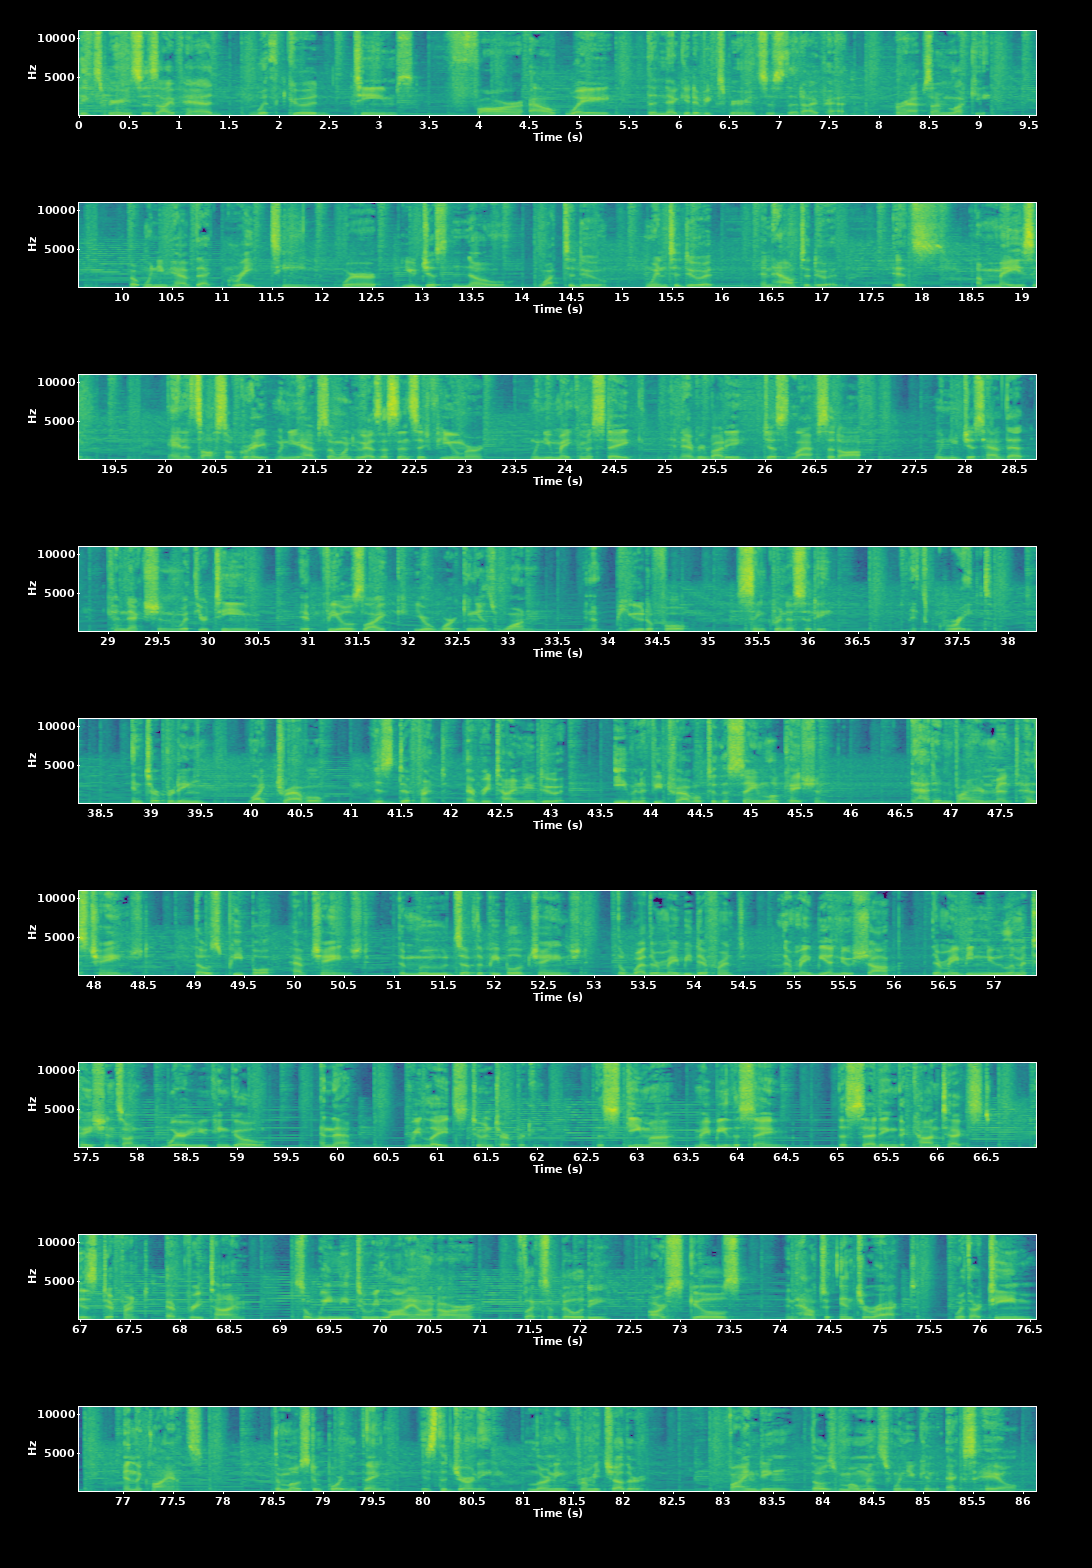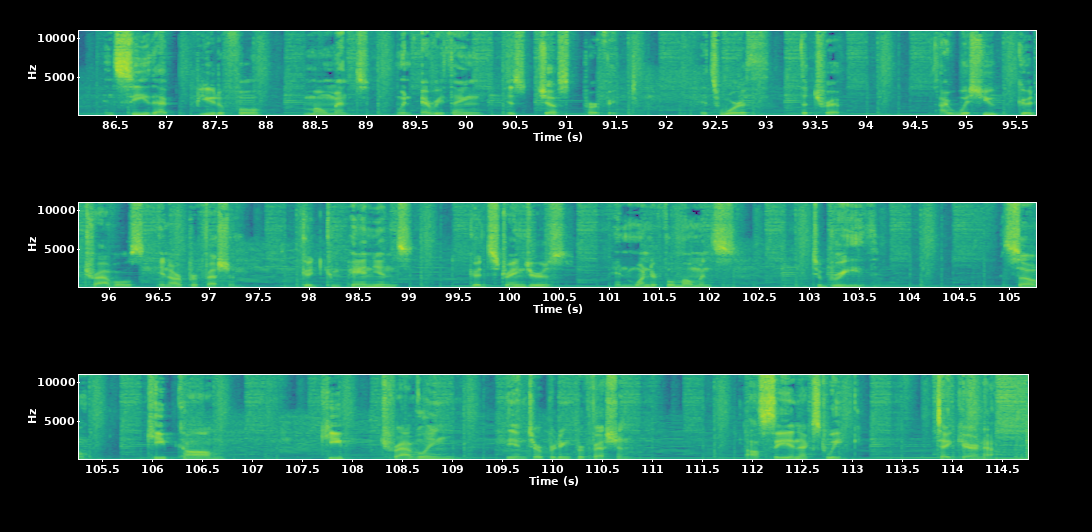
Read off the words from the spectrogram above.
The experiences I've had with good teams far outweigh the negative experiences that I've had. Perhaps I'm lucky. But when you have that great team where you just know what to do, when to do it, and how to do it, it's amazing. And it's also great when you have someone who has a sense of humor, when you make a mistake and everybody just laughs it off, when you just have that connection with your team, it feels like you're working as one in a beautiful synchronicity. It's great. Interpreting, like travel, is different every time you do it. Even if you travel to the same location, that environment has changed those people have changed. The moods of the people have changed. The weather may be different. There may be a new shop. There may be new limitations on where you can go. And that relates to interpreting. The schema may be the same. The setting, the context is different every time. So we need to rely on our flexibility, our skills, and how to interact with our team and the clients. The most important thing is the journey, learning from each other, finding those moments when you can exhale and see that beautiful moment when everything is just perfect. It's worth the trip. I wish you good travels in our profession, good companions, good strangers, and wonderful moments to breathe. So, keep calm, keep traveling the interpreting profession. I'll see you next week. Take care now.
